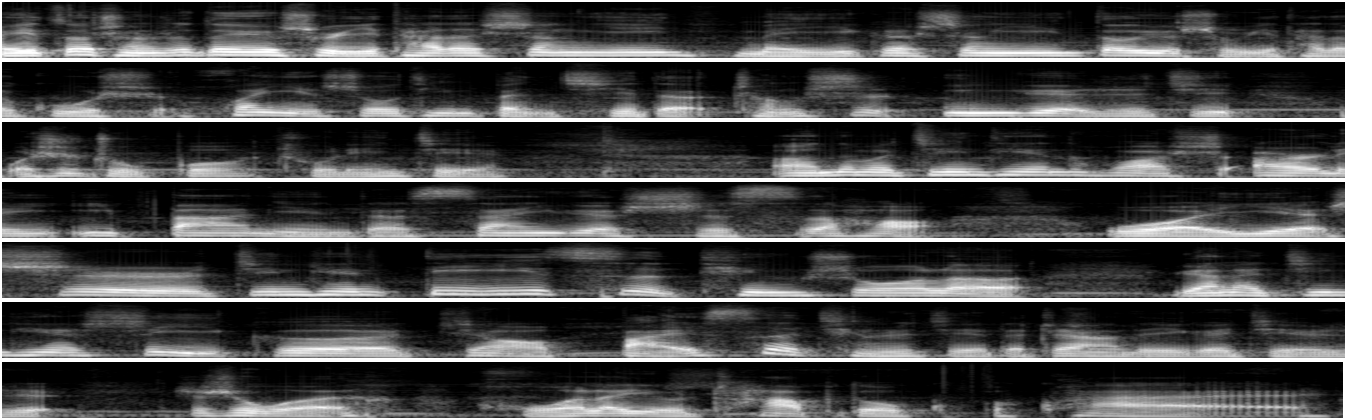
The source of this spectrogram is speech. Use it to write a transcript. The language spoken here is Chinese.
每座城市都有属于它的声音，每一个声音都有属于它的故事。欢迎收听本期的城市音乐日记，我是主播楚连杰。啊，那么今天的话是二零一八年的三月十四号，我也是今天第一次听说了，原来今天是一个叫白色情人节的这样的一个节日。这是我活了有差不多快。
